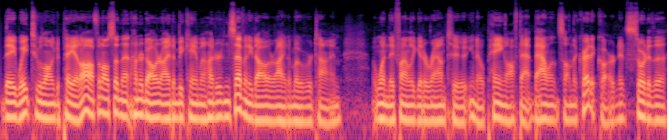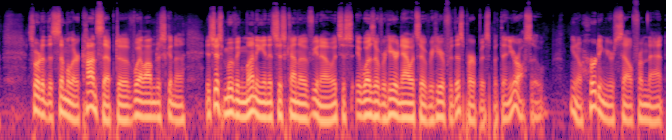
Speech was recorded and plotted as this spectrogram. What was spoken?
they wait too long to pay it off, and all of a sudden that hundred dollar item became a hundred and seventy dollar item over time when they finally get around to you know paying off that balance on the credit card. And it's sort of the sort of the similar concept of well i'm just gonna it's just moving money and it's just kind of you know it's just it was over here now it's over here for this purpose. But then you're also you know hurting yourself from that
